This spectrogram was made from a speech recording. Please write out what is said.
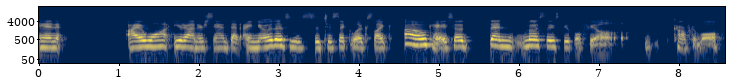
And I want you to understand that I know the statistic looks like, oh, okay, so then most of these people feel comfortable.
